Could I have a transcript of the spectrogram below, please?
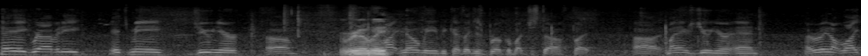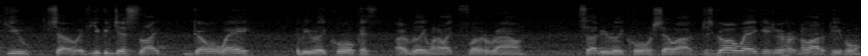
hey, gravity, it's me, Junior. Um, you Really? might know me because I just broke a bunch of stuff, but uh, my name's Junior, and I really don't like you. So if you could just like go away, it'd be really cool because I really want to like float around. So that'd be really cool. So uh, just go away because you're hurting a lot of people,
